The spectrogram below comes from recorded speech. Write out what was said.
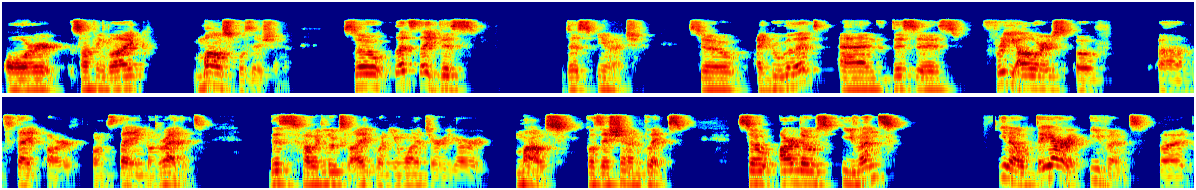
or something like mouse position. So let's take this this image. So I Google it, and this is three hours of um, stay or on staying on Reddit. This is how it looks like when you monitor your mouse position and clicks. So are those events? You know, they are events, but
